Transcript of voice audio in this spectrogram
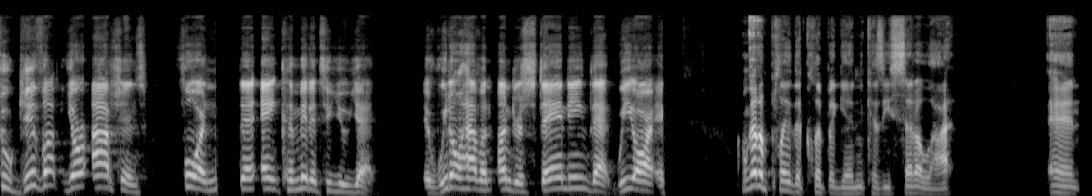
to give up your options for that ain't committed to you yet. If we don't have an understanding that we are I'm gonna play the clip again because he said a lot. And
